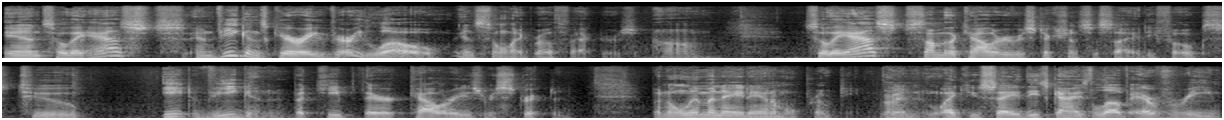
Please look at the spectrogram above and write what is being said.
And so they asked, and vegans carry very low insulin-like growth factors. Um, so they asked some of the Calorie Restriction Society folks to eat vegan but keep their calories restricted, but eliminate animal protein. Right. And like you say, these guys love every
